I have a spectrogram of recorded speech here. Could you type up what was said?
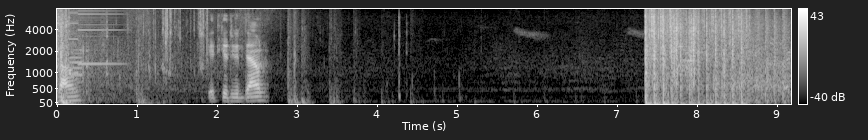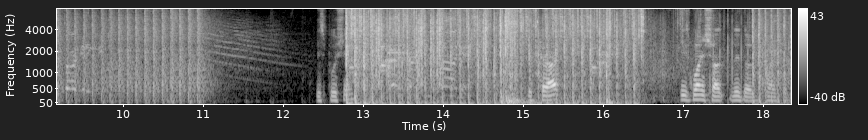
Down. Good, good, good. Down. He's pushing. He's cracked. He's one shot, little one shot.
